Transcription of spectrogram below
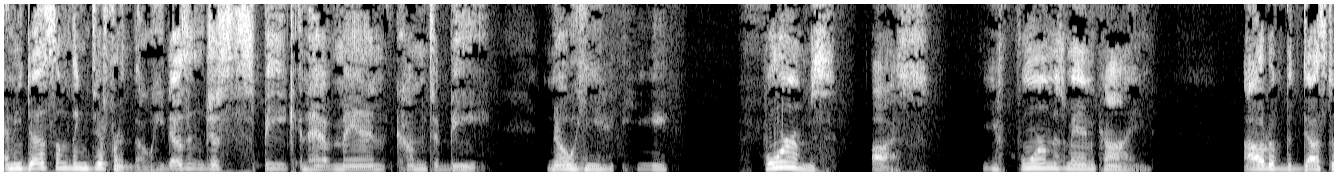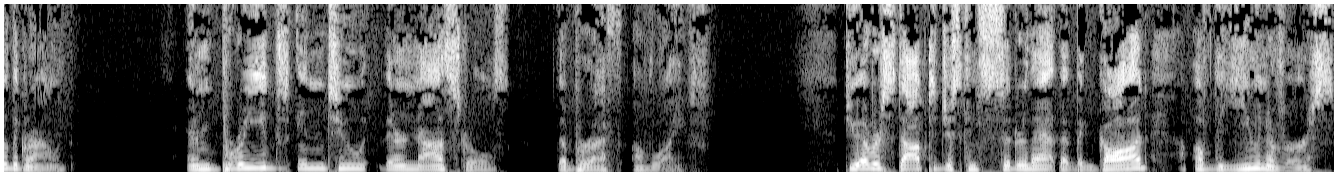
And he does something different though. He doesn't just speak and have man come to be. No, he he forms us. He forms mankind out of the dust of the ground and breathes into their nostrils the breath of life. Do you ever stop to just consider that? That the God of the universe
